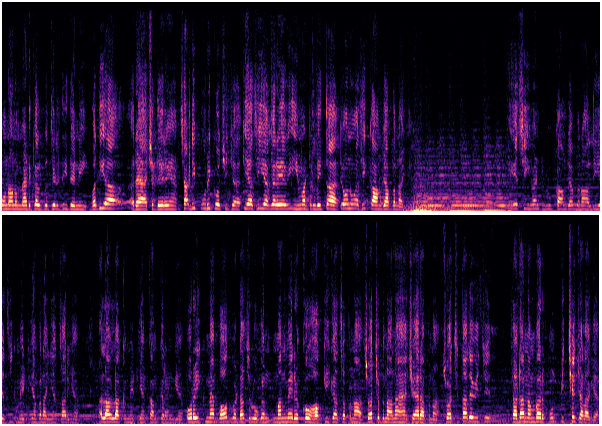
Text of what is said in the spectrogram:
ਉਹਨਾਂ ਨੂੰ ਮੈਡੀਕਲ ਫੈਸਿਲਿਟੀ ਦੇਣੀ, ਵਧੀਆ ਰੈਸ਼ ਦੇ ਰਹੇ ਹਾਂ। ਸਾਡੀ ਪੂਰੀ ਕੋਸ਼ਿਸ਼ ਹੈ ਕਿ ਅਸੀਂ ਅਗਰ ਇਹ ਇਵੈਂਟ ਲਿੱਤਾ ਹੈ ਤੇ ਉਹਨੂੰ ਅਸੀਂ ਕਾਮਯਾਬ ਬਣਾਈਏ। ਇਸ ਇਵੈਂਟ ਨੂੰ ਕਾਮਯਾਬ ਬਣਾਉਣ ਲਈ ਅਸੀਂ ਕਮੇਟੀਆਂ ਬਣਾਈਆਂ ਸਾਰੀਆਂ, ਅਲੱਗ-ਅਲੱਗ ਕਮੇਟੀਆਂ ਕੰਮ ਕਰਨਗੀਆਂ। ਔਰ ਇੱਕ ਮੈਂ ਬਹੁਤ ਵੱਡਾ ਸਲੋਗਨ ਮਨ ਮੇ ਰੱਖੋ ਹਾਕੀ ਦਾ ਸੁਪਨਾ, ਸਵੱਛ ਬਣਾਉਣਾ ਹੈ ਸ਼ਹਿਰ ਆਪਣਾ। ਸਵੱਛਤਾ ਦੇ ਵਿੱਚ ਸਾਡਾ ਨੰਬਰ ਹੁਣ ਪਿੱਛੇ ਚਲਾ ਗਿਆ।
